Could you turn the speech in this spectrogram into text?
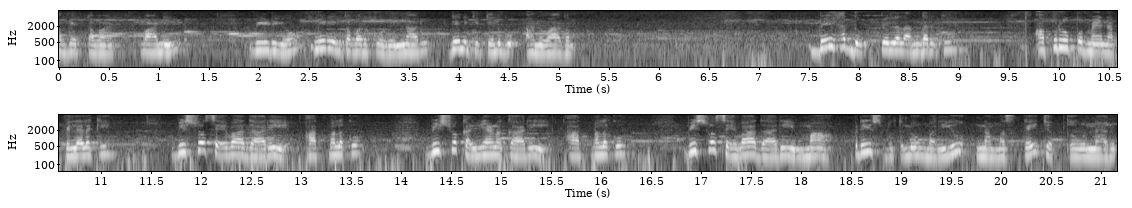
అవ్యక్త వాణి వీడియో మీరు ఇంతవరకు విన్నారు. దీనికి తెలుగు అనువాదం. బేహద్దు పిల్లలందరికీ అపురూపమైన పిల్లలకి విశ్వ సేవాదారి ఆత్మలకు విశ్వ కళ్యాణకారి ఆత్మలకు విశ్వ సేవాదారి మా ప్రియస్మృతులు మరియు నమస్తే చెప్తూ ఉన్నారు.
